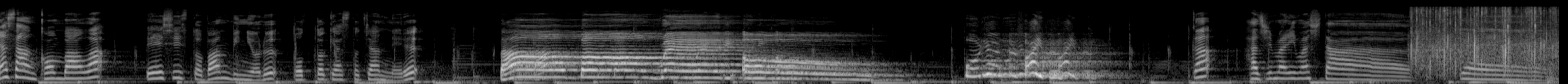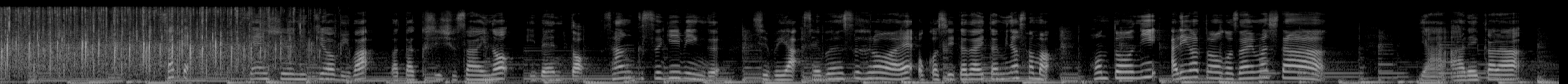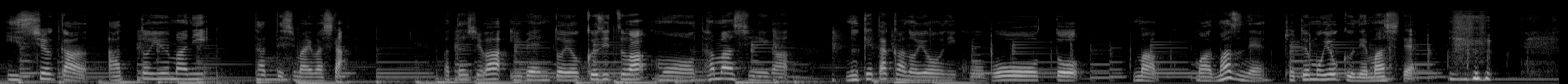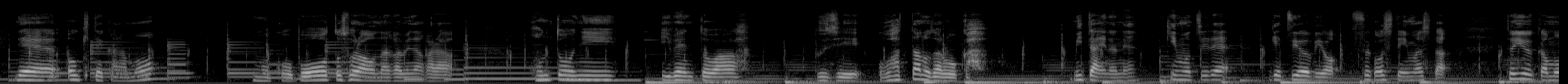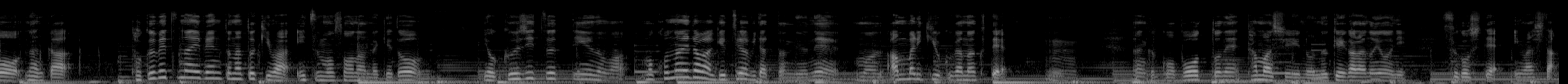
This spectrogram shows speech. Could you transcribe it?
皆さんこんばんは。ベーシストバンビによるポッドキャストチャンネル。バンバンレディオ。ボリューム5が始まりました。イエーイ。さて先週日曜日は私主催のイベントサンクスギビング渋谷セブンスフロアへお越しいただいた皆様本当にありがとうございましたいやあれから1週間あっという間に経ってしまいました。私はイベント翌日はもう魂が抜けたかのようにこうぼーっと、まあ、まあまずねとてもよく寝まして。で起きてからももうこうぼーっと空を眺めながら本当にイベントは無事終わったのだろうかみたいなね気持ちで月曜日を過ごしていました。というかもうなんか特別なイベントな時はいつもそうなんだけど翌日っていうのは、まあ、この間は月曜日だったんだよね、まあ、あんまり記憶がなくて、うん、なんかこうぼーっとね魂の抜け殻のように過ごしていました。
